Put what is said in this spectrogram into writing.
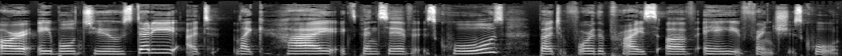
are able to study at like high expensive schools but for the price of a French school.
